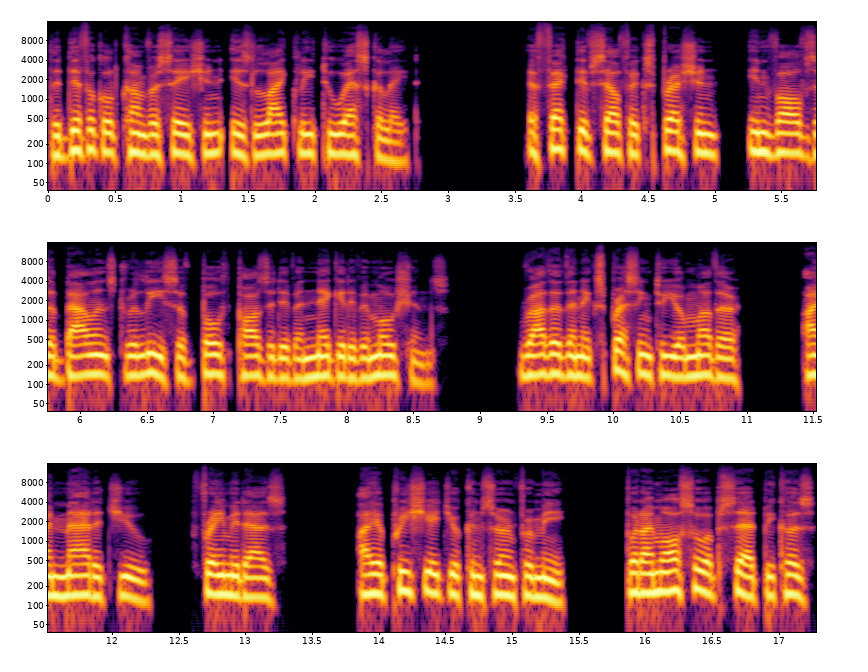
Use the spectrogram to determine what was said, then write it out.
the difficult conversation is likely to escalate. Effective self expression involves a balanced release of both positive and negative emotions. Rather than expressing to your mother, I'm mad at you, Frame it as I appreciate your concern for me, but I'm also upset because,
